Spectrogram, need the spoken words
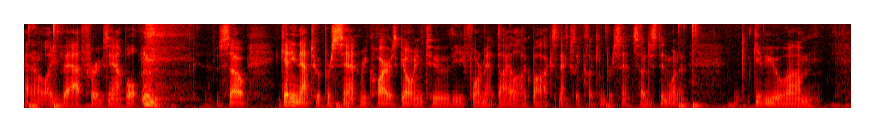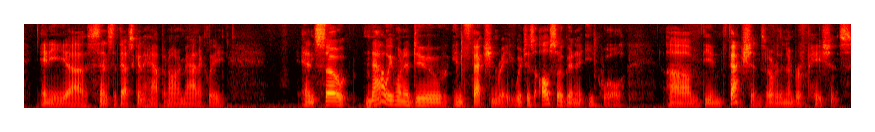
I don't know, like that, for example. so getting that to a percent requires going to the format dialog box and actually clicking percent. So I just didn't want to give you um, any uh, sense that that's going to happen automatically. And so now we want to do infection rate, which is also going to equal um, the infections over the number of patients.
